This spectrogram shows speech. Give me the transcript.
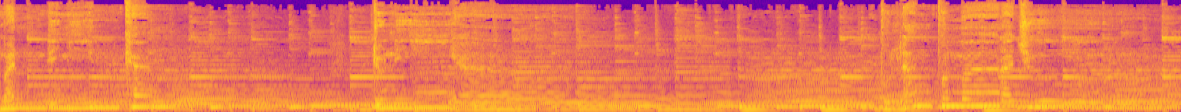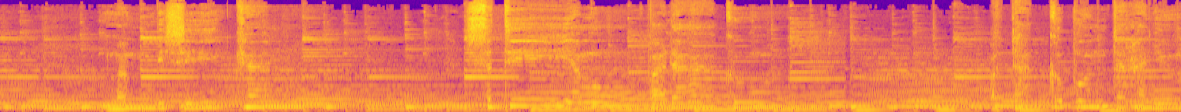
mendinginkan dunia. Bulan pun meraju membisikkan setiamu padaku. Otakku pun terhanyut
